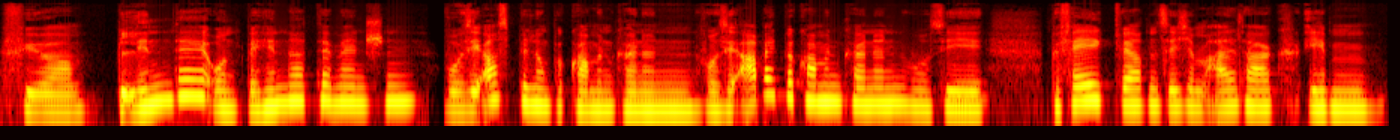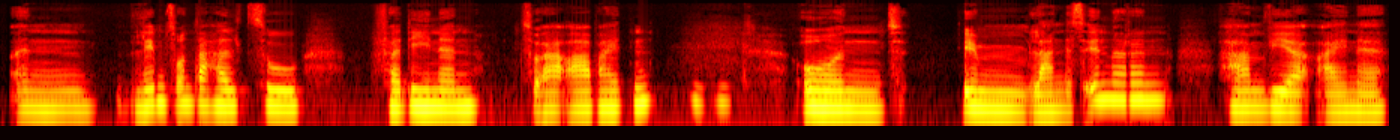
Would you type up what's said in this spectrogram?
für blinde und behinderte Menschen, wo sie Ausbildung bekommen können, wo sie Arbeit bekommen können, wo sie befähigt werden, sich im Alltag eben einen Lebensunterhalt zu verdienen, zu erarbeiten. Und im Landesinneren haben wir eine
